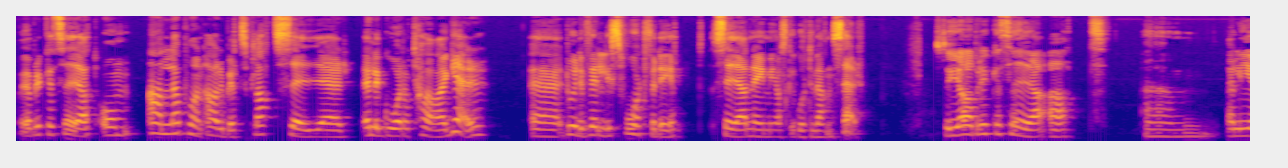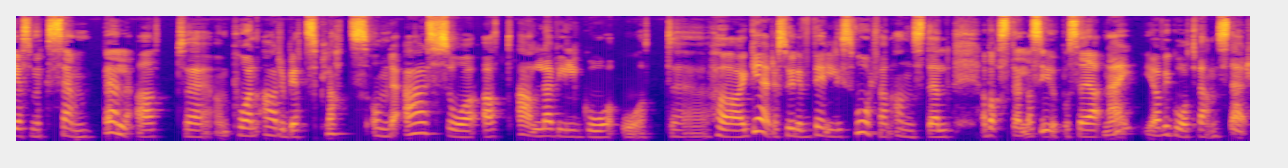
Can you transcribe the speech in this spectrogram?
Och jag brukar säga att om alla på en arbetsplats säger eller går åt höger, då är det väldigt svårt för dig att säga nej men jag ska gå till vänster. Så jag brukar säga att, um, eller ge som exempel att uh, på en arbetsplats, om det är så att alla vill gå åt uh, höger så är det väldigt svårt för en anställd att bara ställa sig upp och säga nej, jag vill gå åt vänster.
